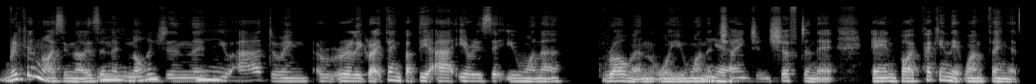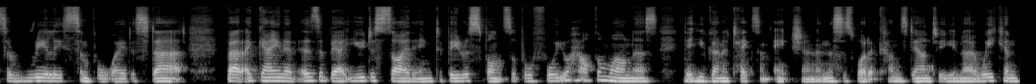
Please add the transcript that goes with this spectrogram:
recognizing those and mm. acknowledging that mm. you are doing a really great thing, but there are areas that you want to grow in or you want to yeah. change and shift in that. And by picking that one thing, it's a really simple way to start. But again, it is about you deciding to be responsible for your health and wellness, that you're mm. going to take some action. And this is what it comes down to. You know, we can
